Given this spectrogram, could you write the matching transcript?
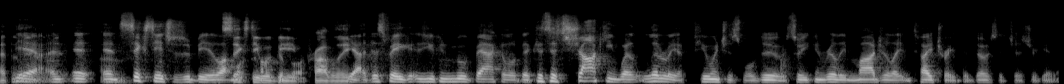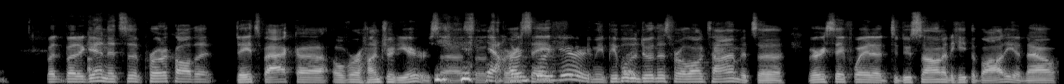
at the yeah and, and, and um, 60 inches would be a lot 60 would be probably yeah this way you can move back a little bit because it's shocking what literally a few inches will do so you can really modulate and titrate the dosages you're getting. But but again it's a protocol that dates back uh, over 100 years uh, so it's yeah, very safe years. i mean people have been doing this for a long time. It's a very safe way to, to do sauna to heat the body and now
